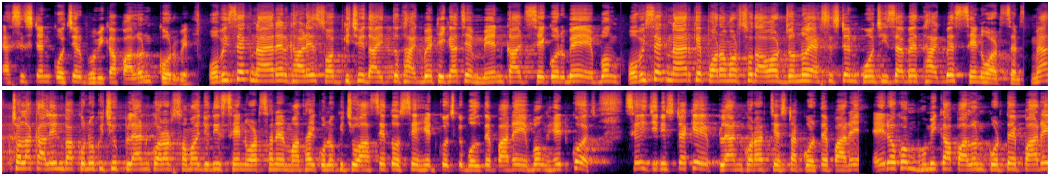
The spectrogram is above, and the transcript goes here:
অ্যাসিস্ট্যান্ট কোচের ভূমিকা পালন করবে। অভিষেক নায়ারের ঘাড়ে সবকিছুই দায়িত্ব থাকবে, ঠিক আছে? মেন কাজ সে করবে এবং অভিষেক নায়ারকে পরামর্শ দেওয়ার জন্য অ্যাসিস্ট্যান্ট কোচ হিসাবে থাকবে সেন ওয়াটসন। ম্যাচ চলাকালীন বা কোনো কিছু প্ল্যান করার সময় যদি সেন ওয়াটসনের মাথায় কোনো কিছু আসে, তো সে হেড কোচকে বলতে পারে এবং হেড কোচ সেই জিনিসটাকে প্ল্যান করার চেষ্টা করতে পারে। এইরকম ভূমিকা পালন করতে পারে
